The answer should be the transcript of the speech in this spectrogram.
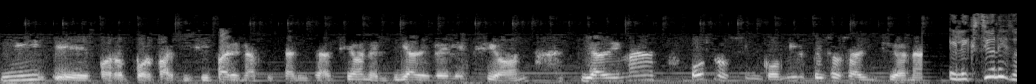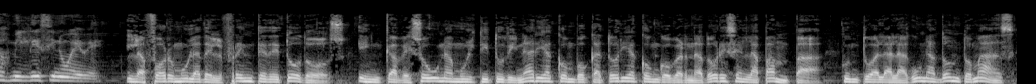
y eh, por, por participar en la fiscalización el día de la elección y además otros cinco mil pesos adicionales. Elecciones 2019. La fórmula del Frente de Todos encabezó una multitudinaria convocatoria con gobernadores en La Pampa, junto a la laguna Don Tomás,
